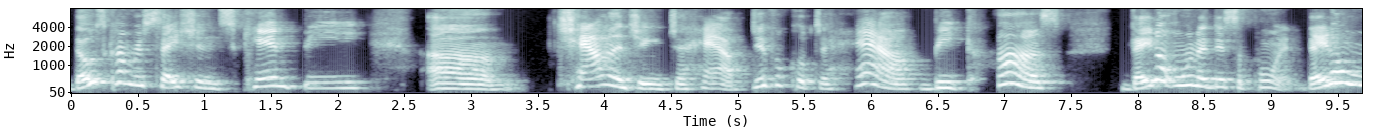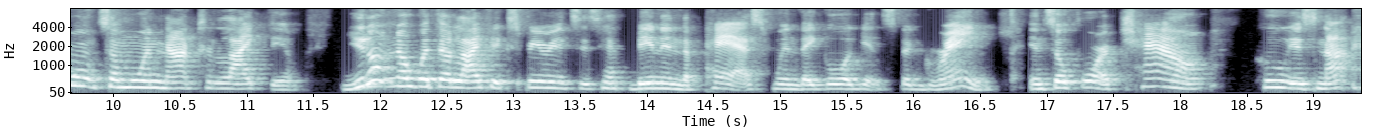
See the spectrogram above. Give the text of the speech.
those conversations can be um, challenging to have, difficult to have because they don't want to disappoint. They don't want someone not to like them. You don't know what their life experiences have been in the past when they go against the grain. And so, for a child who is not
